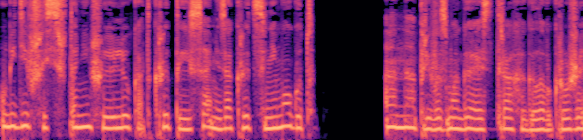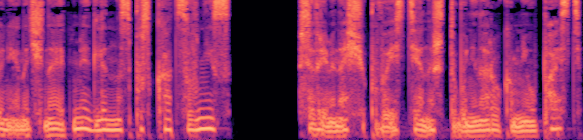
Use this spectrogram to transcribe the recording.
Убедившись, что ниша и люк открыты и сами закрыться не могут, она, превозмогая страх и головокружение, начинает медленно спускаться вниз, все время нащупывая стены, чтобы ненароком не упасть.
